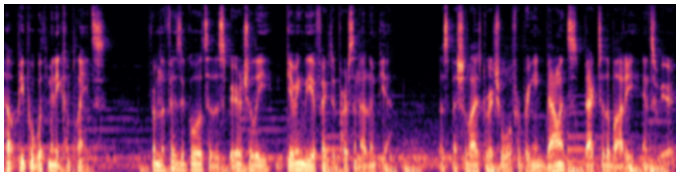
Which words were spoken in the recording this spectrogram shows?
help people with many complaints, from the physical to the spiritually, giving the affected person a limpia, a specialized ritual for bringing balance back to the body and spirit.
